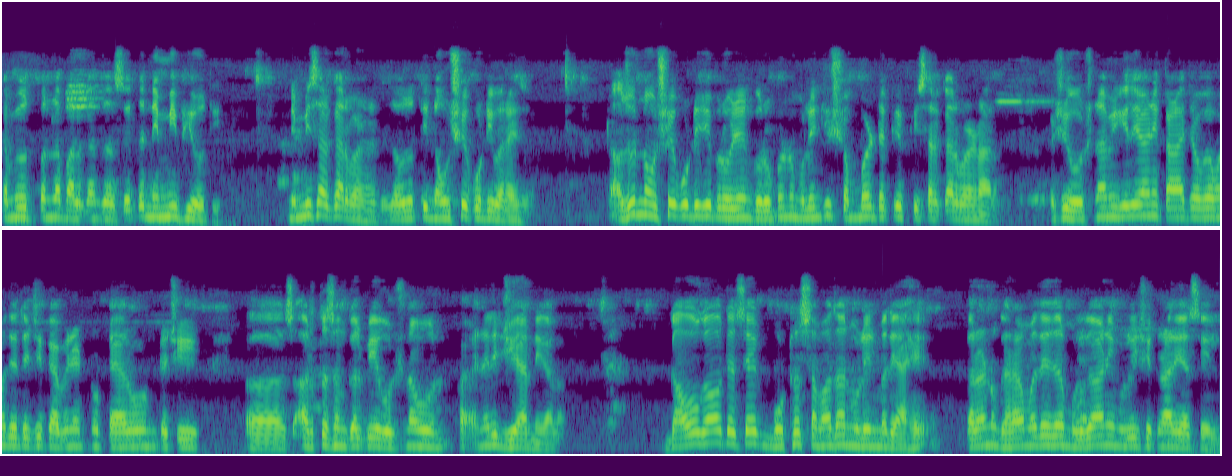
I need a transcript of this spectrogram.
कमी उत्पन्न पालकांचं असेल तर निम्मी फी होती. निम्मी सरकार भरायचं. जवळजवळ ती नऊशे कोटी भरायचं. तर अजून नऊशे कोटीची प्रोव्हिजन करू पण मुलींची शंभर टक्के फी सरकार भरणार. अशी घोषणा मी केली आणि काळाच्या ओघामध्ये त्याची कॅबिनेट नोट तयार होऊन त्याची अर्थसंकल्पीय घोषणा होऊन फायनली जी आर निघाला. गावोगाव त्याचं एक मोठं समाधान मुलींमध्ये आहे. कारण घरामध्ये जर मुलगा आणि मुलगी शिकणारी असेल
